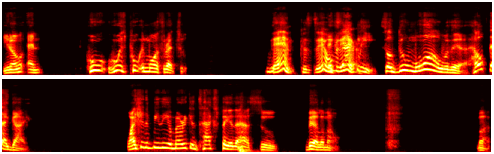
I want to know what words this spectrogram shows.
You know, and who who is Putin more a threat to? Them, because they're over there. exactly. So do more over there. Help that guy. Why should it be the American taxpayer that has to bail him out? But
